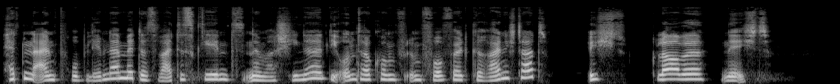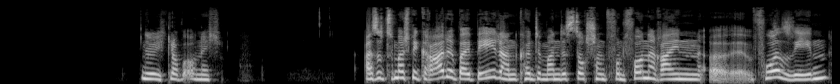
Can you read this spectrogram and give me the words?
hätten ein Problem damit, dass weitestgehend eine Maschine die Unterkunft im Vorfeld gereinigt hat? Ich glaube nicht. Nö, ich glaube auch nicht. Also zum Beispiel gerade bei Bädern könnte man das doch schon von vornherein äh, vorsehen,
